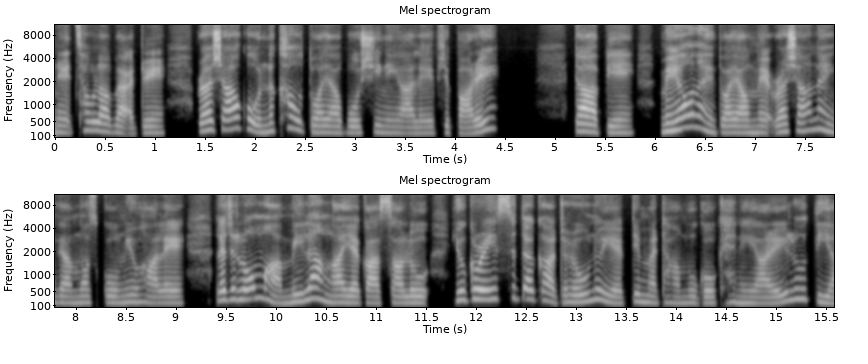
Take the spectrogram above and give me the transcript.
နှစ်6လပတ်အတွင်းရုရှားကိုနှစ်ခေါက်သွားရောက်ဖို့ရှိနေရလဲဖြစ်ပါတယ်။ဒါအပြင်မင်းအောင်လှိုင်သွားရောက်မဲ့ရုရှားနိုင်ငံမော်စကိုမြို့ဟာလည်းလက်တလုံးမှာမေလ9ရက်ကစလို့ယူကရိန်းစစ်တပ်ကဒရုန်းတွေရဲ့ပြစ်မှတ်ထားမှုကိုခံနေရတယ်လို့သိရ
